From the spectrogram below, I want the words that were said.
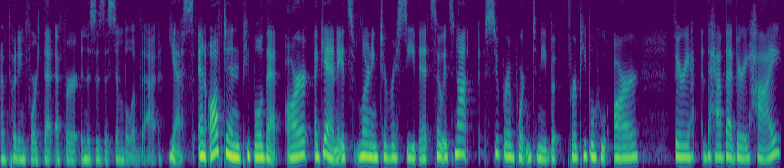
i'm putting forth that effort and this is a symbol of that Yes. And often people that are, again, it's learning to receive it. So it's not super important to me, but for people who are very, have that very high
